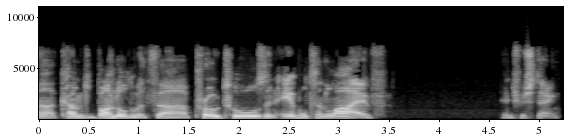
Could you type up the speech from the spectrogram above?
Uh, it comes bundled with uh, Pro Tools and Ableton Live. Interesting.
